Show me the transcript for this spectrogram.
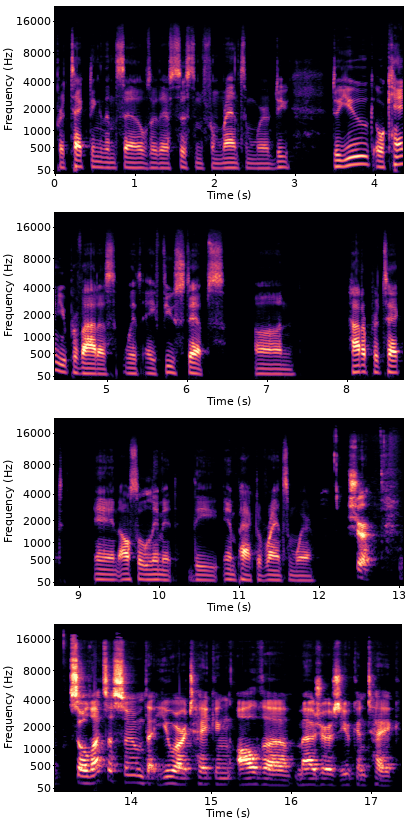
protecting themselves or their systems from ransomware, do do you or can you provide us with a few steps on how to protect and also limit the impact of ransomware? Sure. So let's assume that you are taking all the measures you can take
